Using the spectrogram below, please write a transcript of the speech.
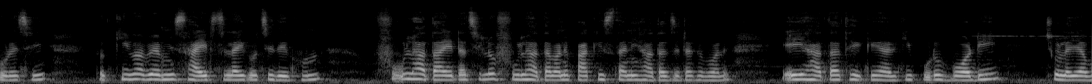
করেছি। তো কীভাবে আমি সাইড সেলাই করছি দেখুন। ফুল হাতা, এটা ছিল ফুল হাতা মানে পাকিস্তানি হাতা যেটাকে বলে। এই হাতা থেকে আর কি পুরো বডি চলে যাব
